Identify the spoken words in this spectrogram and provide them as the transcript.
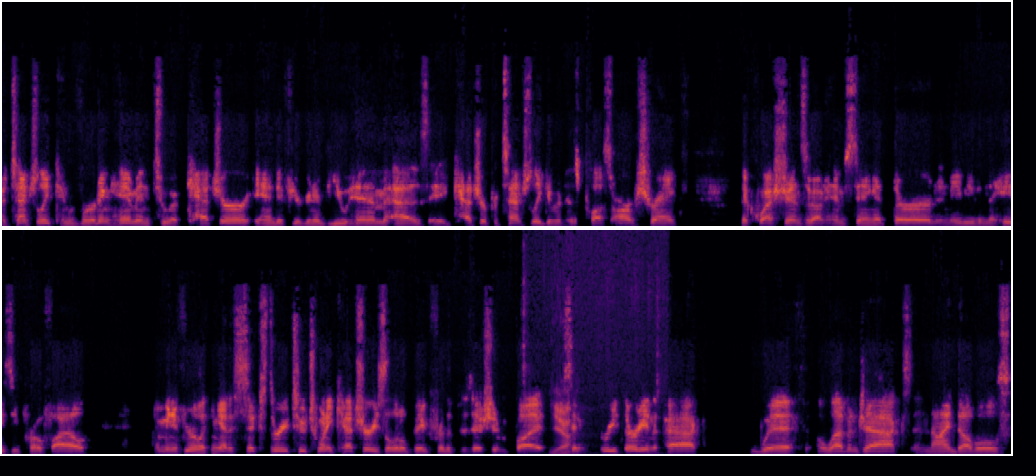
potentially converting him into a catcher and if you're going to view him as a catcher potentially given his plus arm strength the questions about him staying at third and maybe even the hazy profile I mean, if you're looking at a 6'3", 220 catcher, he's a little big for the position, but yeah. he's 330 in the Pac with 11 jacks and nine doubles,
